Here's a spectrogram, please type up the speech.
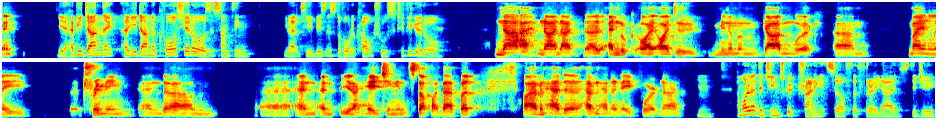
think. Yeah. Have you done the Have you done the course yet, or is it something you've added to your business, the horticultural certificate, or? No, no, no, no. And look, I, I do minimum garden work, um, mainly uh, trimming and um, uh, and and you know hedging and stuff like that. But I haven't had a haven't had a need for it. No. Hmm. And what about the Jim group training itself? The three days. Did you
